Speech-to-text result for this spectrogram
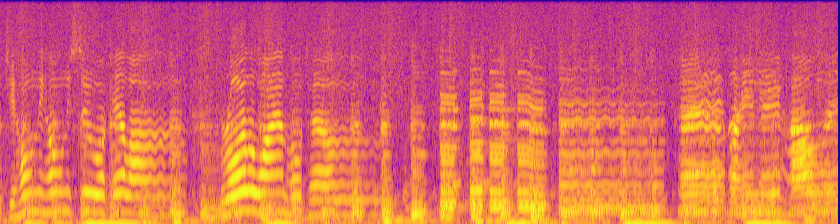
too much, Honi Honi Suakela, Royal Hawaiian Hotel. Vahine Haole,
